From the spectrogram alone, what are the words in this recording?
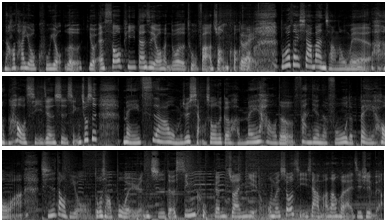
然后它有苦有乐，有 SOP，但是有很多的突发状况。对。不过在下半场呢，我们也很好奇一件事情，就是每一次啊，我们去享受这个很美好的饭店的服务的背后啊，其实到底有多少不为人知的辛苦跟专业？我们休息一下，马上回来继续聊。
